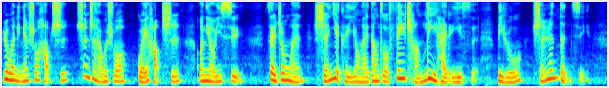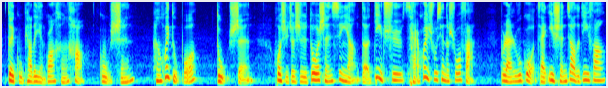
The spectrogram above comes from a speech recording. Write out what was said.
日文里面说好吃，甚至还会说鬼好吃。哦，你有意思。在中文，神也可以用来当做非常厉害的意思，比如神人等级，对股票的眼光很好，股神，很会赌博，赌神。或许这是多神信仰的地区才会出现的说法，不然如果在一神教的地方，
